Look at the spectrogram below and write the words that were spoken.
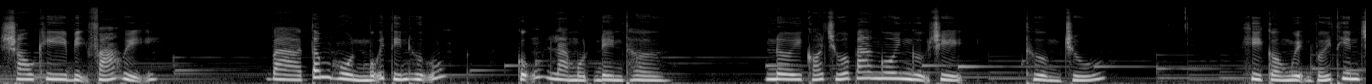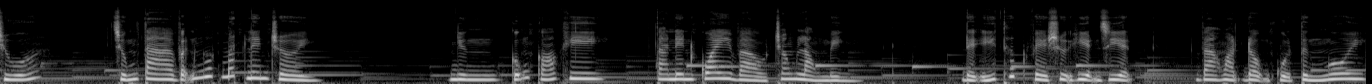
sau khi bị phá hủy. Và tâm hồn mỗi tín hữu cũng là một đền thờ. Nơi có chúa ba ngôi ngự trị, thường trú. Khi cầu nguyện với thiên chúa, chúng ta vẫn ngước mắt lên trời. Nhưng cũng có khi ta nên quay vào trong lòng mình để ý thức về sự hiện diện và hoạt động của từng ngôi.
